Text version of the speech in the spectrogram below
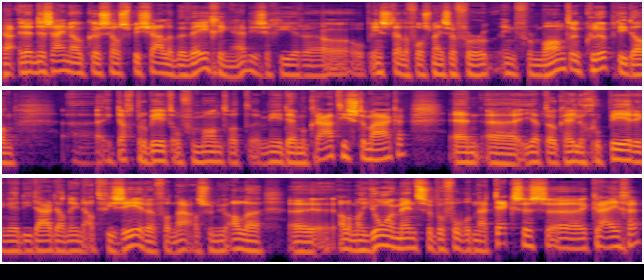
Ja, er zijn ook eh, zelfs speciale bewegingen hè, die zich hier eh, op instellen. Volgens mij is voor, in Vermont een club die dan, ik dacht, probeert om Vermont wat eh, meer democratisch te maken. En eh, je hebt ook hele groeperingen die daar dan in adviseren van, nou, als we nu alle, eh, allemaal jonge mensen bijvoorbeeld naar Texas eh, krijgen,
